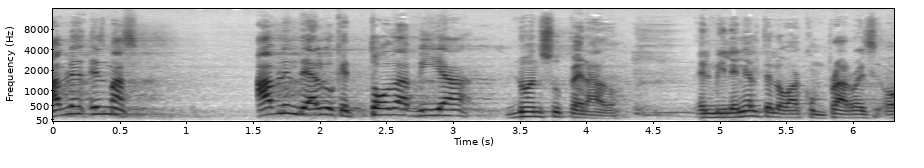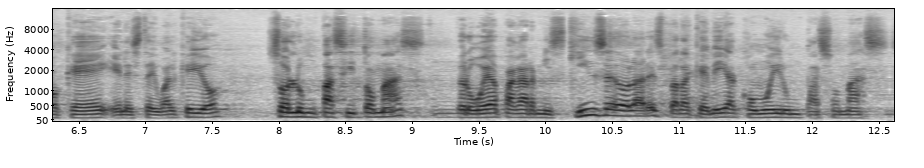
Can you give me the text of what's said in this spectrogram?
Hablen, es más, hablen de algo que todavía no han superado. El millennial te lo va a comprar, va a decir, ok, él está igual que yo, solo un pasito más, pero voy a pagar mis 15 dólares para que diga cómo ir un paso más.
